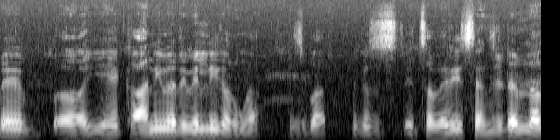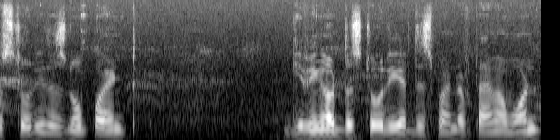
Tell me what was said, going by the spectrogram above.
पर यह है कहानी मैं रिवील नहीं करूँगा इस बार because it's a very sensitive love story there is no point giving out the story at this point of time I want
